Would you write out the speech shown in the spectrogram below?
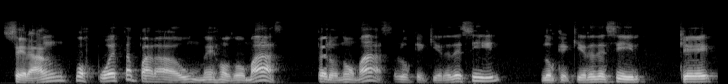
Serán pospuestas para un mes o dos más, pero no más. Lo que quiere decir, lo que quiere decir que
